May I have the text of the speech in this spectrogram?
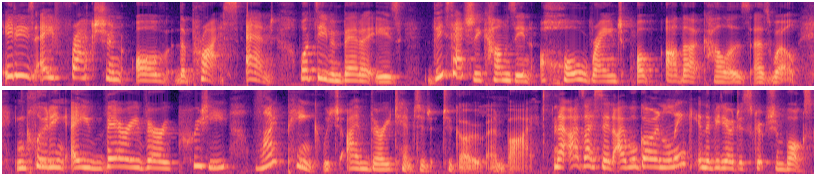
it is a fraction of the price. And what's even better is this actually comes in a whole range of other colors as well, including a very, very pretty light pink, which I'm very tempted to go and buy. Now, as I said, I will go and link in the video description box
